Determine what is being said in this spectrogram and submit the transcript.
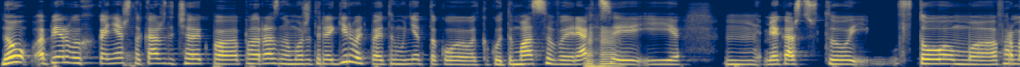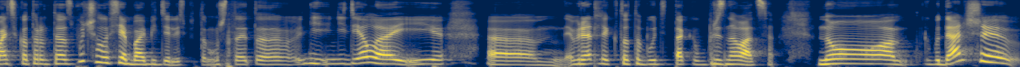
Ну, во-первых, конечно, каждый человек по- по-разному может реагировать, поэтому нет такой вот какой-то массовой реакции, uh-huh. и мне кажется, что в том э, формате, в котором ты озвучила, все бы обиделись, потому что это не, не дело, и э, вряд ли кто-то будет так признаваться. Но как бы дальше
